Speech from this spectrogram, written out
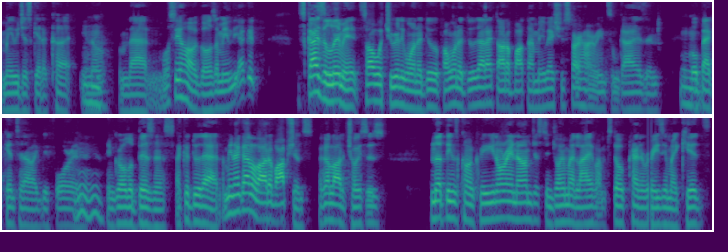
and maybe just get a cut, you Mhm. know, from that. We'll see how it goes. I mean, I could the sky's the limit. It's all what you really want to do. If I want to do that, I thought about that. Maybe I should start hiring some guys and Mhm. go back into that like before and, Yeah, yeah. and grow the business. I could do that. I mean, I got a lot of options. I got a lot of choices. Nothing's concrete. You know, right now I'm just enjoying my life. I'm still kind of raising my kids.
